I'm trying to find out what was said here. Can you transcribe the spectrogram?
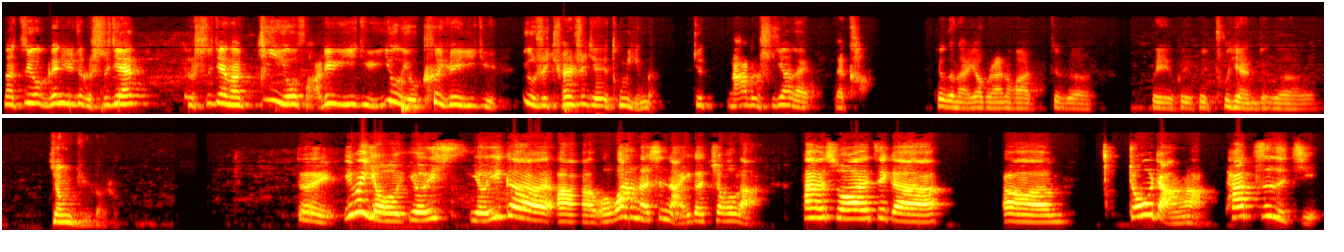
那只有根据这个时间。这个时间呢既有法律依据，又有科学依据，又是全世界通行的，就拿这个时间来来卡，这个呢，要不然的话，这个会会会出现这个僵局的时候。对，因为有有一有一个啊、呃，我忘了是哪一个州了，他说这个呃州长啊，他自己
